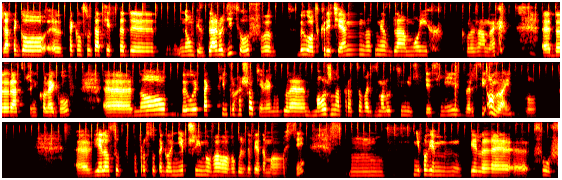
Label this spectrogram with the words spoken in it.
Dlatego e, te konsultacje wtedy, no mówię, dla rodziców e, były odkryciem, natomiast dla moich koleżanek, e, doradczyń, kolegów, no były takim trochę szokiem, jak w ogóle można pracować z malutkimi dziećmi w wersji online, bo wiele osób po prostu tego nie przyjmowało w ogóle do wiadomości. Mm, nie powiem wiele słów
